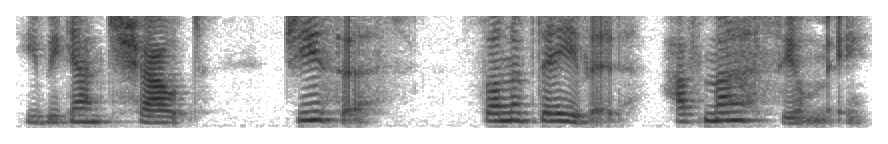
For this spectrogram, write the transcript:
he began to shout, Jesus, son of David, have mercy on me.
